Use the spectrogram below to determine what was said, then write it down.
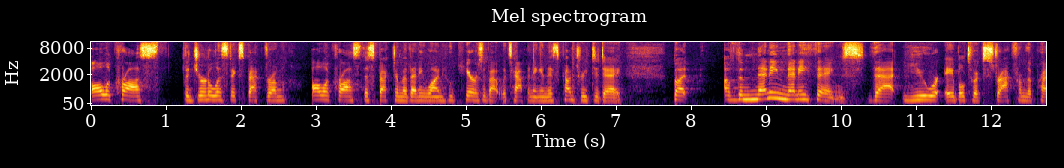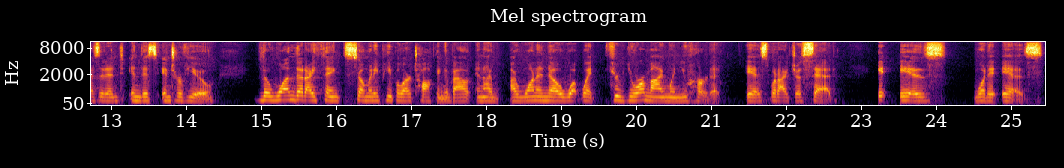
all across the journalistic spectrum, all across the spectrum of anyone who cares about what's happening in this country today. But of the many, many things that you were able to extract from the president in this interview, the one that I think so many people are talking about, and I, I want to know what went through your mind when you heard it, is what I just said. It is what it is.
